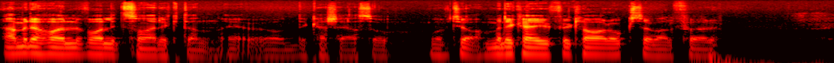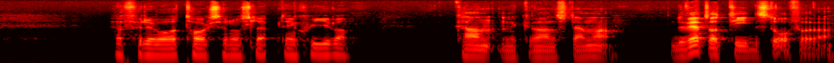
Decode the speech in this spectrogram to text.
Ja men det har var lite sådana rykten, eh, och det kanske är så, vad vet jag Men det kan ju förklara också varför Varför det var ett tag sedan de släppte en skiva Kan mycket väl stämma. Du vet vad tid står för va?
